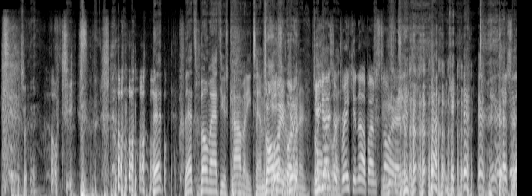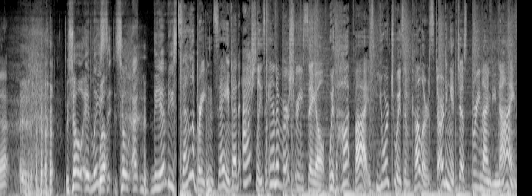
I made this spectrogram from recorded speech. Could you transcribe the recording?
That's it. oh jeez That that's Bo Matthews comedy, Tim. It's all me, you buddy. wondering. It's all you me. guys are breaking up i'm sorry i didn't, didn't catch that So at least, Well- so uh, the MDC. Celebrate and save at Ashley's anniversary sale with hot buys, your choice of colors starting at just $3.99.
